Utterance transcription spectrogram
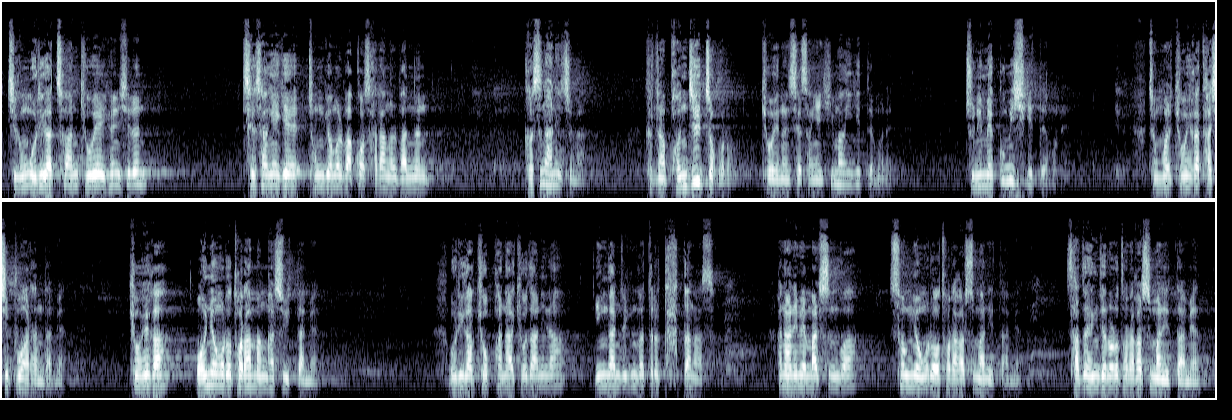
지금 우리가 처한 교회의 현실은 세상에게 존경을 받고 사랑을 받는 것은 아니지만 그러나 본질적으로 교회는 세상의 희망이기 때문에 주님의 꿈이시기 때문에 정말 교회가 다시 부활한다면 교회가 원형으로 돌아만 갈 수 있다면 우리가 교파나 교단이나 인간적인 것들을 다 떠나서 하나님의 말씀과 성령으로 돌아갈 수만 있다면 사도행전으로 돌아갈 수만 있다면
